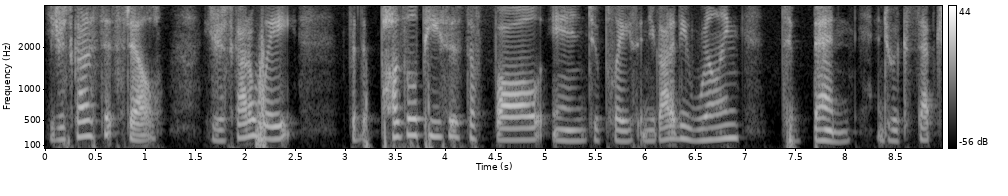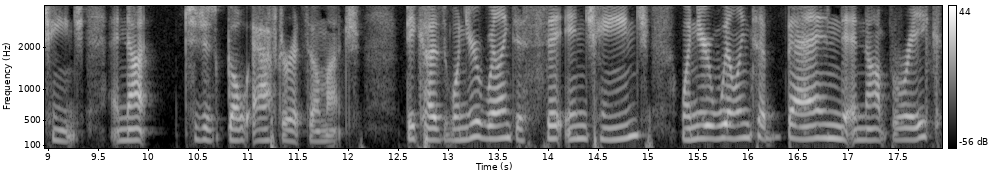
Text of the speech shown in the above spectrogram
You just got to sit still. You just got to wait for the puzzle pieces to fall into place, and you got to be willing to bend and to accept change and not to just go after it so much. Because when you're willing to sit in change, when you're willing to bend and not break,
